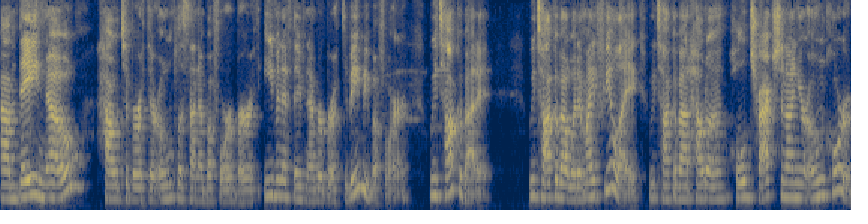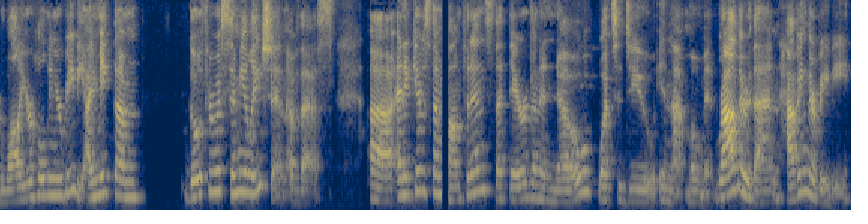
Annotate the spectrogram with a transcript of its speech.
um, they know how to birth their own placenta before birth, even if they've never birthed a baby before. We talk about it. We talk about what it might feel like. We talk about how to hold traction on your own cord while you're holding your baby. I make them go through a simulation of this. Uh, and it gives them confidence that they're going to know what to do in that moment rather than having their baby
